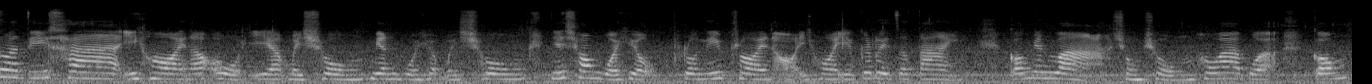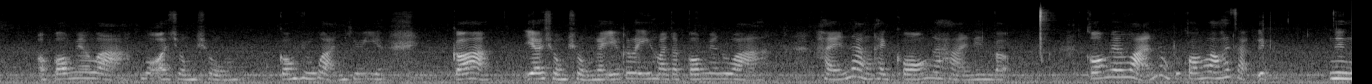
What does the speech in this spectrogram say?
สวัสดีค่ะ อีฮอยนะโอเอียไม่ชง เมียนบัวเหี่ยวไม่ชงเนี่ยช่องบัวเหี่ยวโปรนี่พลอยนะอ๋ออีฮอยเอียก็เลยจะตายก็เมียนว่าชงชง เพราะว่าบัวก้องเอาก็เมียนว่าบัวชงชงก้องหิวหวานหิวเอียก็เอียชงชงไงเอียก็เลยอีฮอยแต่ก็เมียนว่าหายหนังหายก้องนะหายนินแบบก็เมียนหวานของทุกก้องเราให้จากอึดนิน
